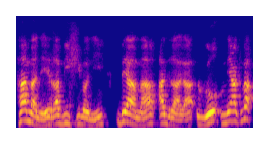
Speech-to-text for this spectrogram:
Hamane, Rabbi Shimoni, Deama, Agrara, Lo, Meakva.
